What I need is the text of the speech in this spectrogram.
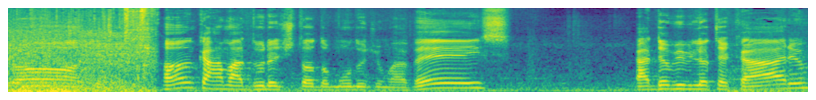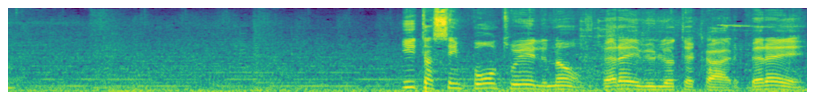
Pronto. Arranca a armadura de todo mundo de uma vez. Cadê o bibliotecário? Ih, tá sem ponto ele. Não, pera aí, bibliotecário. Pera aí.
